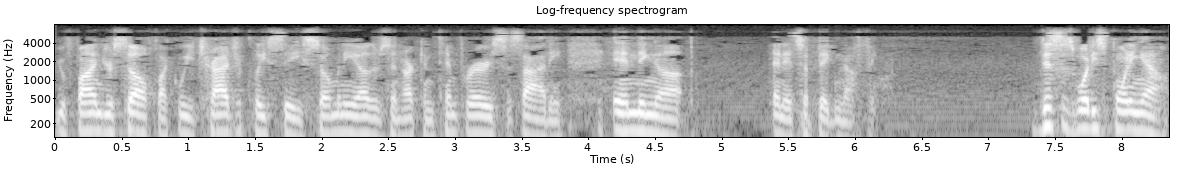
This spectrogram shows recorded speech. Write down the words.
You'll find yourself, like we tragically see so many others in our contemporary society, ending up, and it's a big nothing. This is what he's pointing out.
